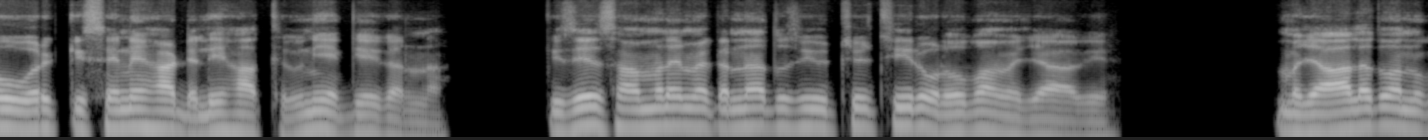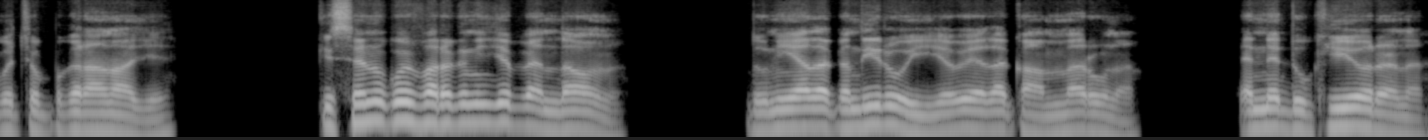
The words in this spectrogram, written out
ਹੋਰ ਕਿਸੇ ਨੇ ਸਾਡੇ ਲਈ ਹੱਥ ਵੀ ਨਹੀਂ ਅੱਗੇ ਕਰਨਾ। ਕਿਸੇ ਸਾਹਮਣੇ ਮੈਂ ਕਹਿੰਦਾ, ਤੁਸੀਂ ਉੱਚੀ ਉੱਚੀ ਰੋਲੋ ਭਾਵੇਂ ਜਾ ਕੇ। ਮਜਾਲ ਹੈ ਤੁਹਾਨੂੰ ਕੋਈ ਚੁੱਪ ਕਰਾਣਾ ਜੇ। ਕਿਸੇ ਨੂੰ ਕੋਈ ਫ਼ਰਕ ਨਹੀਂ ਜੇ ਪੈਂਦਾ ਹੁਣ। ਦੁਨੀਆ ਦਾ ਕੰਦੀ ਰੋਈ ਜਾਵੇ, ਇਹਦਾ ਕੰਮ ਹੈ ਰੋਣਾ। ਇੰਨੇ ਦੁਖੀ ਹੋ ਰਹਿਣਾ।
